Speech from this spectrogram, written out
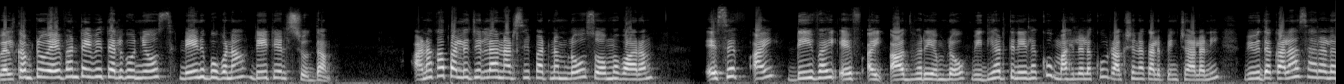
Welcome to A one TV Telugu news. నేను భువన డీటెయిల్స్ చూద్దాం. అనకాపల్లి జిల్లా నర్సీపట్నంలో సోమవారం ఎస్ఎఫ్ఐ డివైఎఫ్ఐ ఆధ్వర్యంలో విద్యార్థినీలకు మహిళలకు రక్షణ కల్పించాలని వివిధ కళాశాలల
